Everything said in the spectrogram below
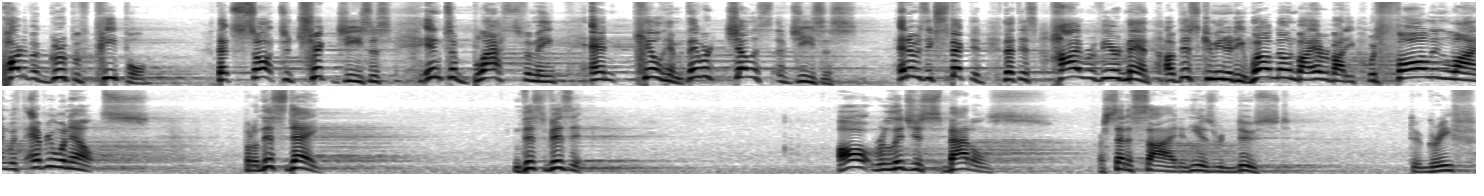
part of a group of people that sought to trick Jesus into blasphemy and kill him. They were jealous of Jesus. And it was expected that this high revered man of this community, well known by everybody, would fall in line with everyone else. But on this day, this visit, all religious battles are set aside, and he is reduced to a grief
